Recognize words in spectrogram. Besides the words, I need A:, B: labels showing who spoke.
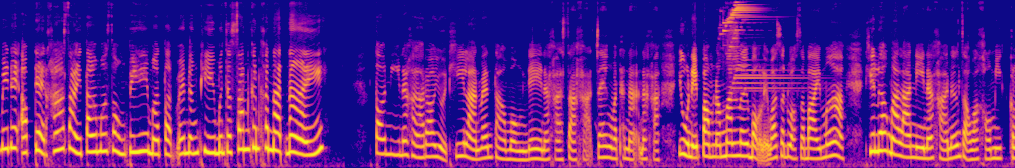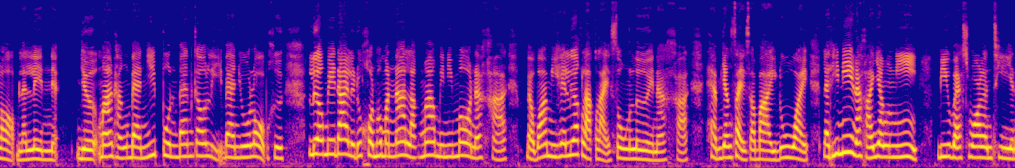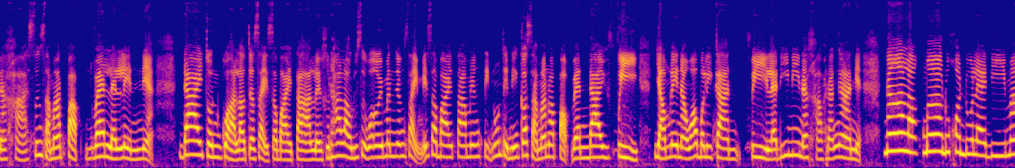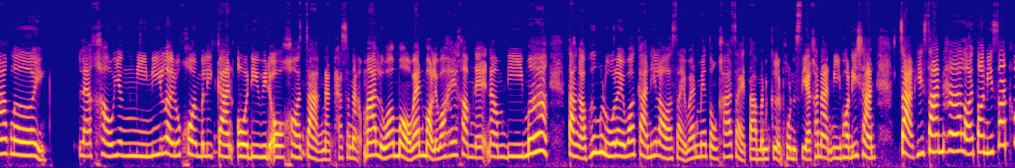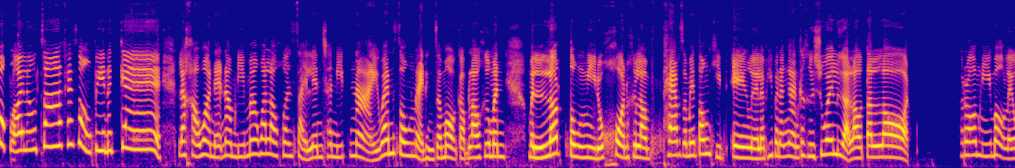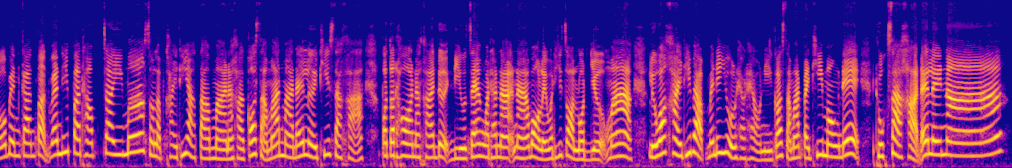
A: ไม่ได้อัปเดตค่าสายตามาสองปี มาตัดแว่นทั้งทีมันจะสั้นขึ้นขนาดไหน ตอนนี้นะคะเราอยู่ที่ร้านแว่นตามองเดนะคะ สาขาแจ้งวัฒนะนะคะ อยู่ในปั๊มน้ำมันเลยบอกเลยว่าสะดวกสบายมาก ที่เลือกมาร้านนี้นะคะ เนื่องจากว่าเขามีกรอบและเลนเนี่ย เยอะมากทั้งแบรนด์ญี่ปุ่นแบรนด์เกาหลีแบรนด์ยุโรปคือเลือกไม่ได้เลยทุกคนเพราะมันน่ารักมากมินิมอลนะคะ แบบว่ามีให้เลือกหลากหลายทรงเลยนะคะ แถมยังใส่สบายด้วย และที่นี่นะคะยังมี B Wax Warranty นะคะ ซึ่งสามารถปรับแว่นและเลนส์เนี่ย ได้จนกว่าเราจะใส่สบายตาเลยคือถ้าเรารู้สึกว่าเอ้ยมันยังใส่ไม่สบายตามันยังติดนู่นติดนี่ก็สามารถมาปรับแว่นได้ฟรีย้ำเลยนะว่าบริการฟรีและที่นี่นะคะ พนักงานเนี่ยน่ารักมากทุกคนดูแลดีมากเลย และเขายังมีนี่เลยทุกคนบริการ OD วิดีโอคอจากนักทัศนมาตรหรือว่าหมอแว่นบอกเลยว่าให้คำแนะนำดีมาก ต่างอะเพิ่งรู้เลยว่าการที่เราใส่แว่นไม่ตรงค่าสายตามันเกิดผลเสียขนาดนี้เพราะดิฉัน จากที่สั้น 500 ตอนนี้สั้น 600 แล้วจ้าแค่ 2 ปีนะแก และเขาว่าแนะนำดีมากว่าเราควรใส่เลนส์ชนิดไหนแว่นทรงไหนถึงจะเหมาะกับเราคือมันมันลิศตรงนี้ทุกคนคือเราแทบจะไม่ต้องคิดเองเลย และพี่พนักงานก็คือช่วยเหลือเราตลอด รอบนี้บอกเลยว่าเป็นการตัดแว่นที่ประทับใจมากสำหรับใครที่อยากตามมานะคะ ก็สามารถมาได้เลยที่สาขาปตทนะคะเดอะดิวแจ้งวัฒนะนะ บอกเลยว่าที่จอดรถเยอะมาก หรือว่าใครที่แบบไม่ได้อยู่แถวๆนี้ก็สามารถไปที่มองเด้ทุกสาขาได้เลยนะ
